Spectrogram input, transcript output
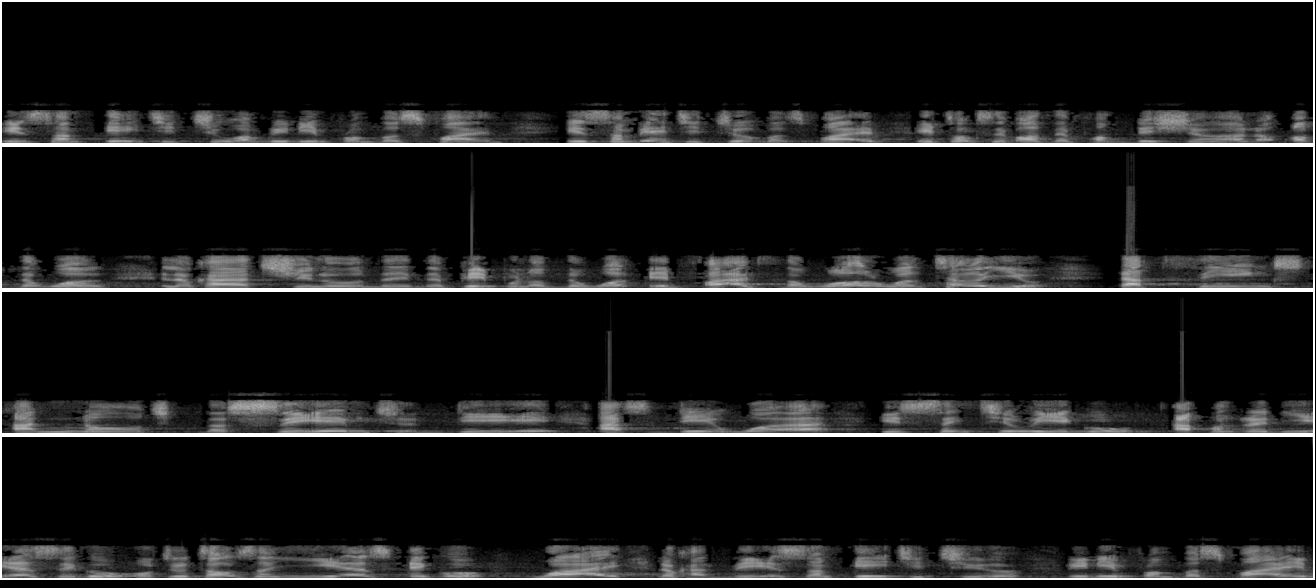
In Psalm 82, I'm reading from verse 5. In Psalm 82 verse 5, it talks about the foundation of the world. Look at, you know, the, the people of the world. In fact, the world will tell you that things are not the same today as they were a century ago, a hundred years ago, or two thousand years ago. Why? Look at this, Psalm 82, reading from verse 5.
